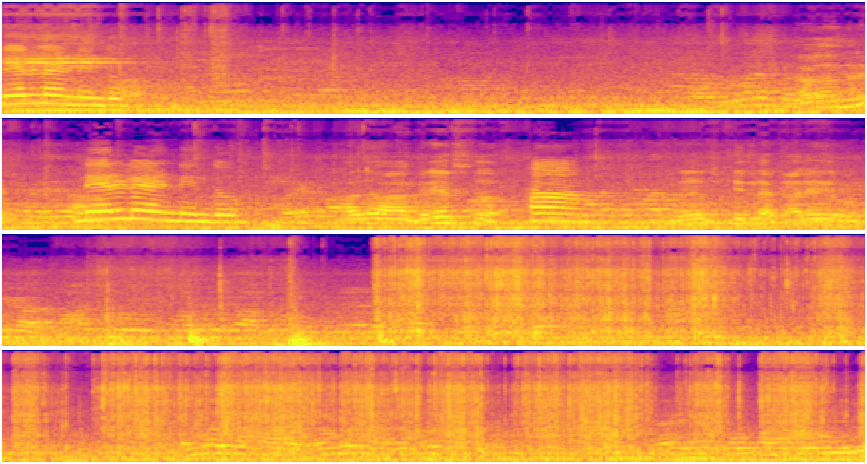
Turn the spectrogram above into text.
ನೇರಳೆ ಹಣ್ಣಿಂದು. ನೇರಳೆ ಹಣ್ಣಿಂದು. ಹಾಂ. ಇಲ್ಲ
